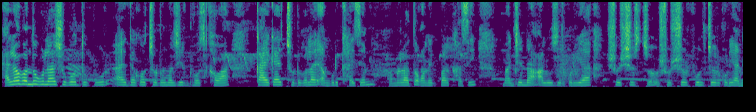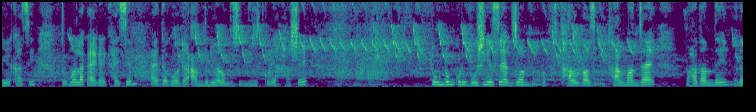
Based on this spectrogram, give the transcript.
হ্যালো বন্ধুগুলা, শুভ দুপুর। আর দেখো, ছোটো মাঝির ভোজ খাওয়া। কায় কায় ছোটোবেলায় আঙ্গুরি খাইছেন? আমরা তো অনেকবার খাসি। মানুষের না, আলু চোর করিয়া, শস্য শস্যর ফুল চোর করিয়া নিয়ে খাসি। তোমরা কায় কায় খাইছেন? আর দেখো, এটা আন্দনি আরও মুসুদ মুসুদ করে হাসে। টং টং করে বসি আছে একজন। থাল বাজ, থাল মানজায়, ভাত আনদে এটা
